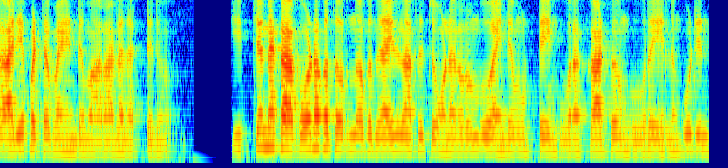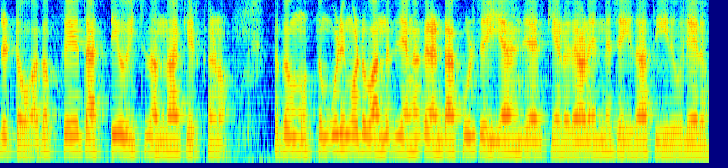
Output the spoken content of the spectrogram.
കാര്യപ്പെട്ട പണിയുണ്ട്. മാറാല തട്ടലും. കിച്ചന്റെ കബോർഡൊക്കെ തുറന്ന് നോക്കുന്നത് അതിന് നിറച്ച് ചോണറുമ്പും അതിന്റെ മുട്ടയും കൂറക്കാട്ടും കൂറയും എല്ലാം കൂടി ഉണ്ട് കേട്ടോ അതൊക്കെ തട്ടി ഒഴിച്ച് നന്നാക്കി എടുക്കണം. അതൊക്കെ മുത്തും കൂടി ഇങ്ങോട്ട് വന്നിട്ട് ഞങ്ങൾക്ക് രണ്ടാക്കൂടി കൂടി ചെയ്യാമെന്ന് വിചാരിക്കുകയാണ്. ഒരാൾ എന്നെ ചെയ്താൽ തീരൂലല്ലോ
